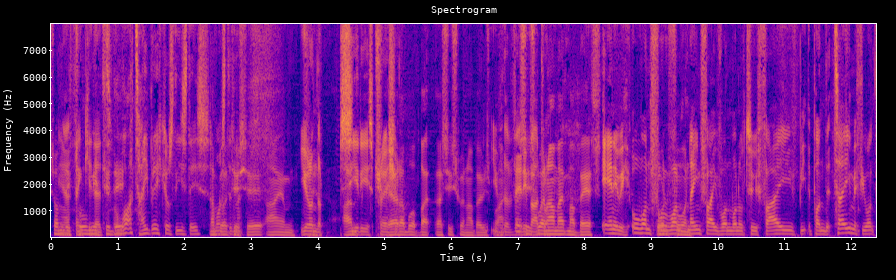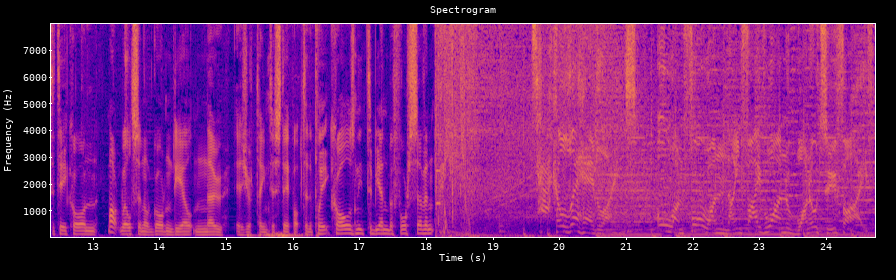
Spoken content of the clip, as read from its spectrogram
Somebody yeah, I think told he me did. today. A lot of tiebreakers these days. I I've got to say, I am. You're under I'm serious pressure. Terrible, but this is when I bounce You've back. a very this is bad when one. I'm at my best. Anyway, 0141 951 1025. Beat the pundit time. If you want to take on Mark Wilson or Gordon Dalziel, now is your time to step up to the plate. Calls need to be in before 7. Tackle the headlines. 0141 951 1025.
